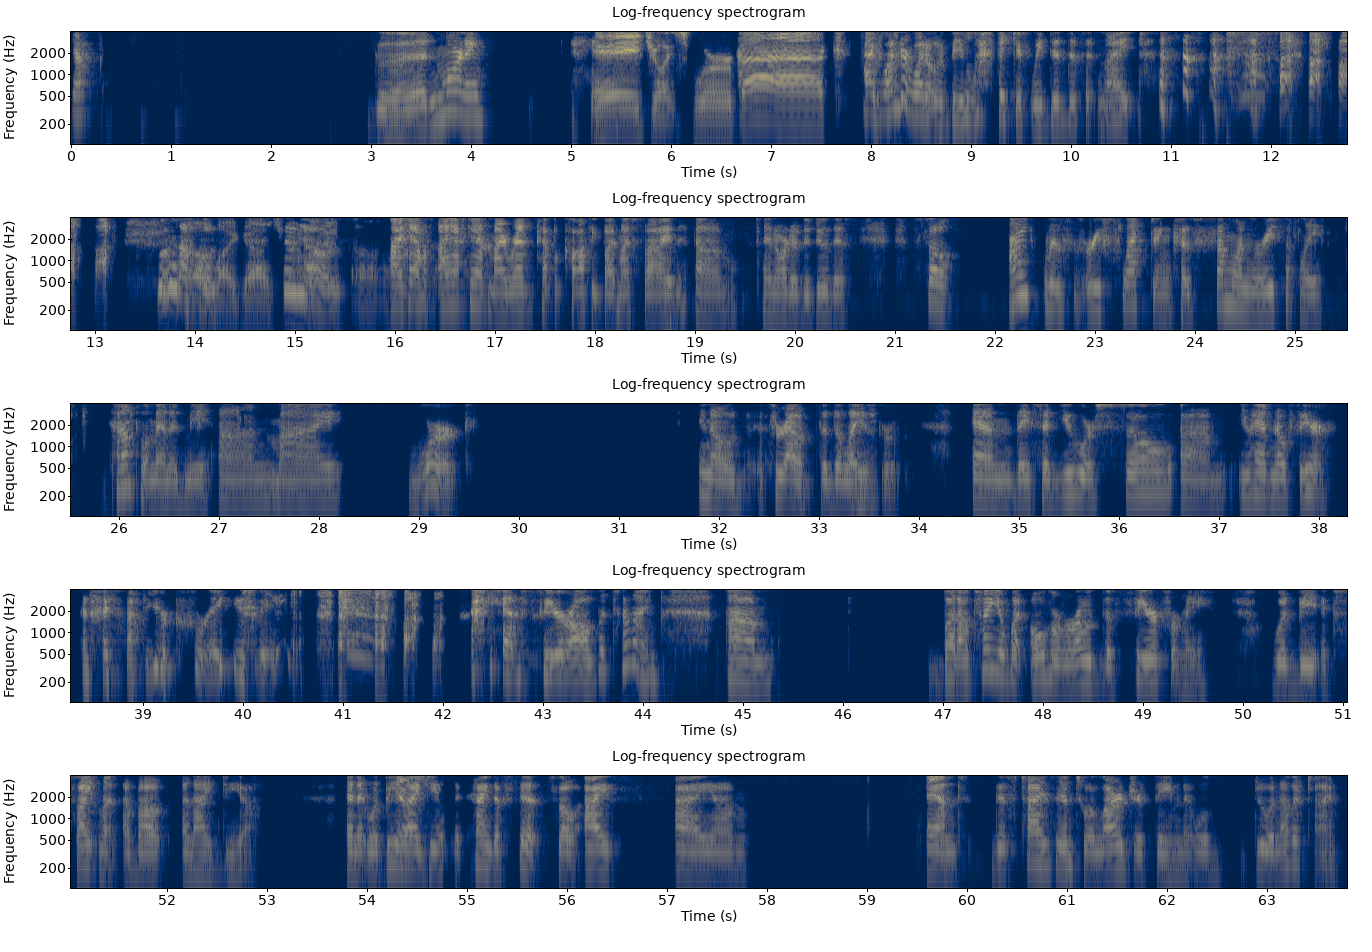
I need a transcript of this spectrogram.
Yep. Good morning. Hey, Joyce, we're back. I wonder what it would be like if we did this at night. Who knows? Oh my gosh. Who knows? Uh, I have I have to have my red cup of coffee by my side um, in order to do this. So I was reflecting because someone recently complimented me on my work. You know, throughout the Delhaize Mhm. group, and they said you were so um, you had no fear, and I thought you're crazy. I had fear all the time. Um, but I'll tell you what overrode the fear for me would be excitement about an idea. And it would be an idea that kind of fit. So I, I, um, and this ties into a larger theme that we'll do another time,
